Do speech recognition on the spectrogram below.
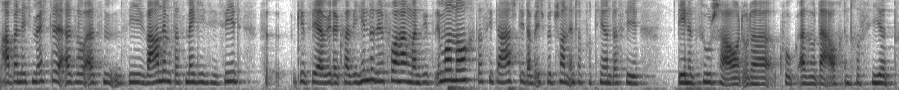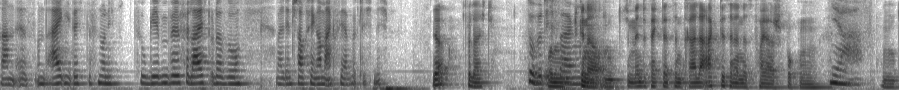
aber nicht möchte. Also als sie wahrnimmt, dass Maggie sie sieht, geht sie ja wieder quasi hinter den Vorhang. Man sieht es immer noch, dass sie da steht, aber ich würde schon interpretieren, dass sie denen zuschaut oder guckt, also da auch interessiert dran ist und eigentlich das nur nicht zugeben will vielleicht oder so, weil den Staubfinger mag sie ja wirklich nicht. Ja, vielleicht. So würde ich und, sagen. Genau, und im Endeffekt der zentrale Akt ist ja dann das Feuerspucken. Ja. Und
